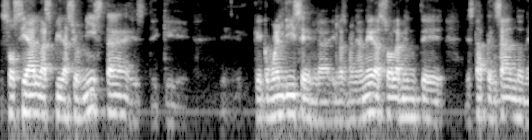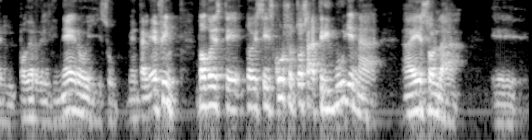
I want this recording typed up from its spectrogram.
social aspiracionista, este, que, que, como él dice en, las mañaneras, solamente está pensando en el poder del dinero y su mentalidad, en fin, todo este, todo este discurso. Entonces atribuyen a, eso la, eh,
